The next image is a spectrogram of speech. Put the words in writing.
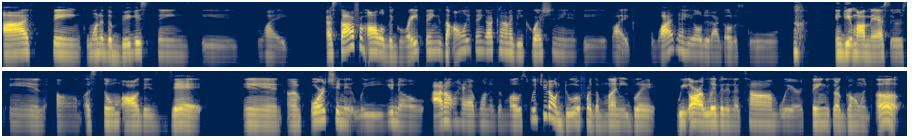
I think one of the biggest things is like aside from all of the great things, the only thing I kind of be questioning is like why the hell did I go to school and get my master's and um assume all this debt? And unfortunately, you know, I don't have one of the most, which you don't do it for the money, but we are living in a time where things are going up.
